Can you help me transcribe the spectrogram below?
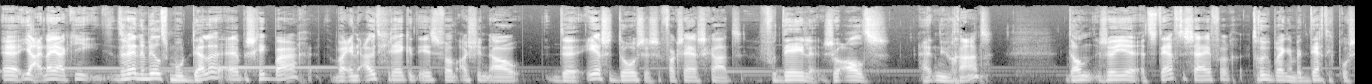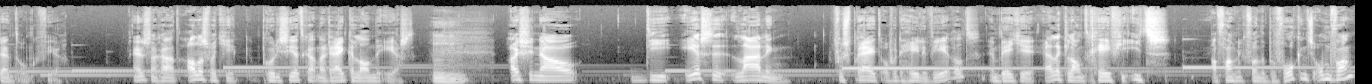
Uh, ja, nou ja, er zijn inmiddels modellen uh, beschikbaar waarin uitgerekend is van als je nou de eerste dosis vaccins gaat verdelen zoals het nu gaat, dan zul je het sterftecijfer terugbrengen met 30% ongeveer. dus dan gaat alles wat je produceert gaat naar rijke landen eerst. Mm Als je nou die eerste lading verspreidt over de hele wereld, een beetje elk land geef je iets afhankelijk van de bevolkingsomvang,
